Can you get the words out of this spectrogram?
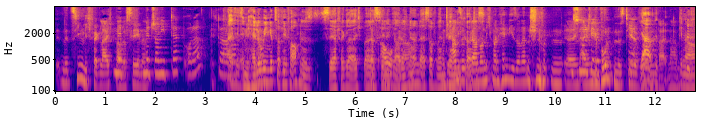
eine ziemlich vergleichbare mit, Szene. mit Johnny Depp, oder? Da, Also in Halloween gibt's auf jeden Fall auch eine sehr vergleichbare Das Szene, glaube ich. ja. Ne? Da ist doch, wenn und die Jamie haben sogar Curtis- noch nicht mal ein Handy, sondern ein, Schnu ein, äh, in einem Schnurtelefon. gebundenes Ja. Telefon. Ja, Hand. genau.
